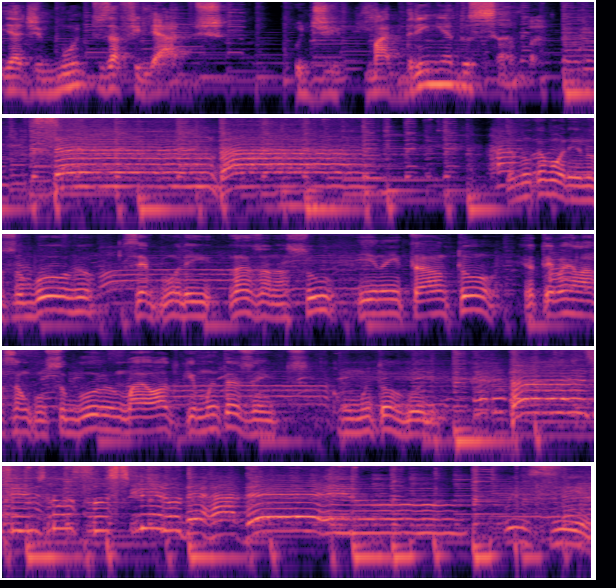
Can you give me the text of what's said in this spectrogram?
e à de muitos afilhados, o de Madrinha do Samba. Samba. Eu nunca morei no subúrbio, sempre morei na Zona Sul e, no entanto, eu tenho uma relação com o subúrbio maior do que muita gente, com muito orgulho. Antes do suspiro derradeiro. Conheci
